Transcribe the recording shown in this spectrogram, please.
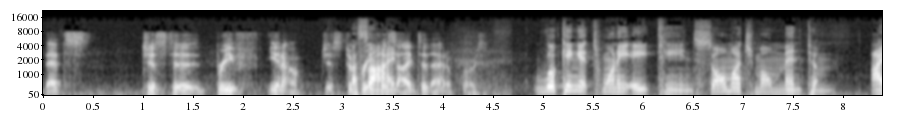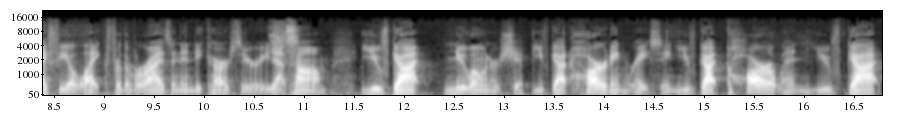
that's just a brief, you know, just a brief Aside. aside to that, of course. looking at 2018, so much momentum, I feel like, for the Verizon IndyCar Series. Yes. Tom, you've got new ownership. You've got Harding Racing. You've got Carlin. You've got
